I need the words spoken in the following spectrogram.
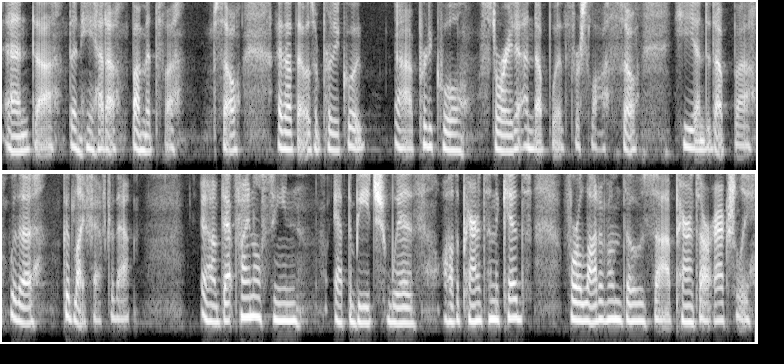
and uh, then he had a bar mitzvah. So I thought that was a pretty cool, uh, pretty cool story to end up with for Sloth. So he ended up uh, with a good life after that. Uh, that final scene at the beach with all the parents and the kids, for a lot of them, those uh, parents are actually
